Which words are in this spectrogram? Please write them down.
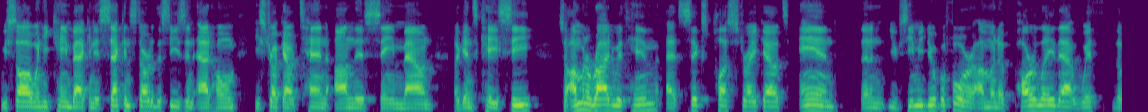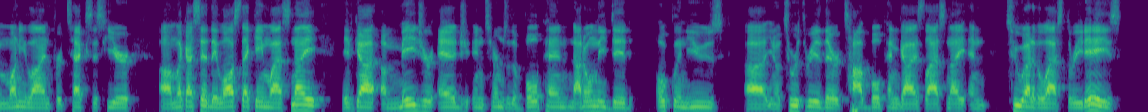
We saw when he came back in his second start of the season at home, he struck out 10 on this same mound against KC. So I'm going to ride with him at six plus strikeouts. And then you've seen me do it before. I'm going to parlay that with the money line for Texas here. Um, like I said, they lost that game last night. They've got a major edge in terms of the bullpen. Not only did Oakland use, uh, you know, two or three of their top bullpen guys last night and two out of the last three days,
